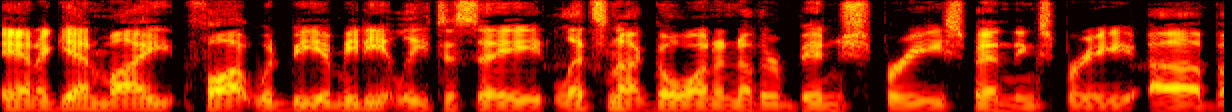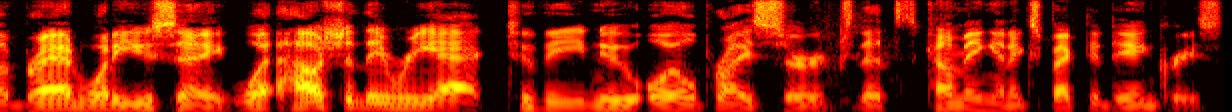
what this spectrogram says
and again, my thought would be immediately to say, let's not go on another binge spree, spending spree. Uh, but Brad, what do you say? What, how should they react to the new oil price surge that's coming and expected to increase?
